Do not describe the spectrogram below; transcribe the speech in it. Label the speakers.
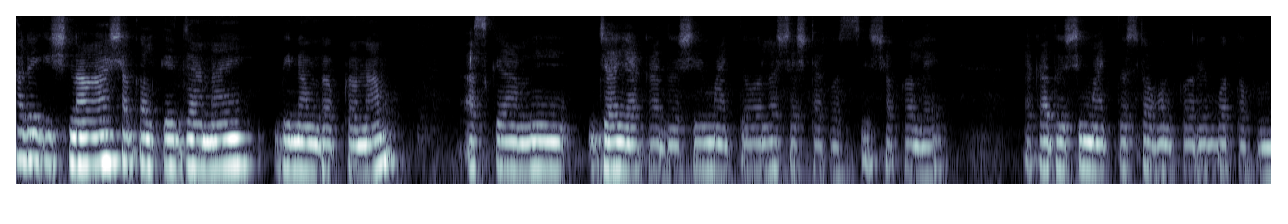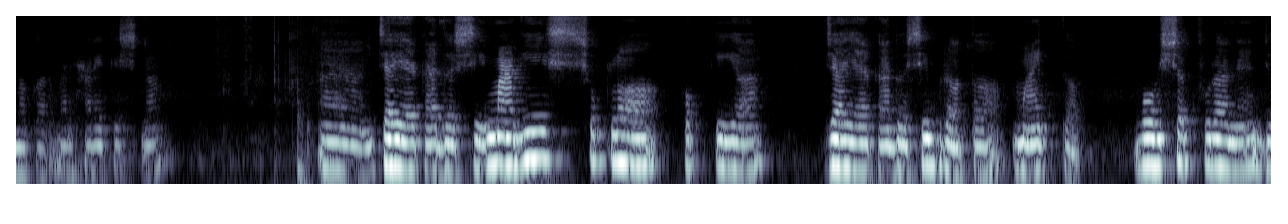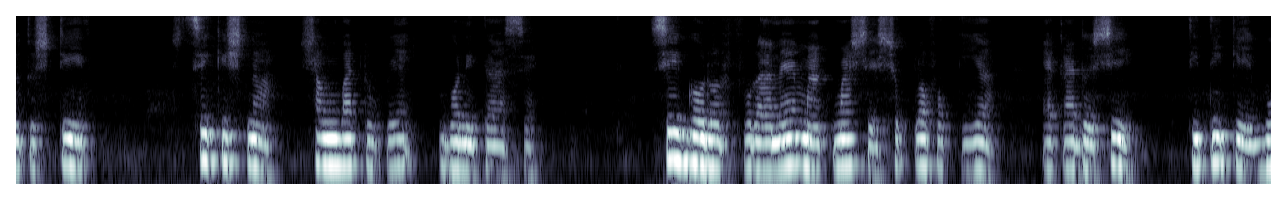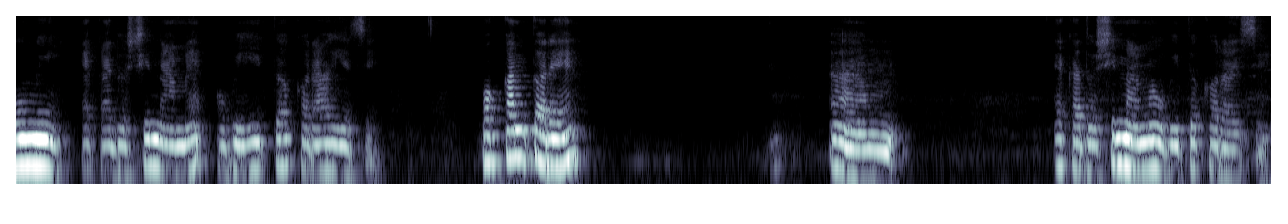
Speaker 1: হরে কৃষ্ণ, সকলকে জানাই বিনম্র প্রণাম। আজকে আমি জয় একাদশীর মাইত্য বলার চেষ্টা করছি। সকলে একাদশী মাইত্য শ্রবণ করে ব্রতপূর্ণ করবেন। হরে কৃষ্ণ। জয় একাদশী। মাঘী শুক্ল ফকিয়া জয় একাদশী ব্রত মাইত্য। ভবিষ্যৎ পুরাণে যুধিষ্ঠির শ্রীকৃষ্ণ সংবাদ রূপে বর্ণিত আছে। শ্রী গরুর পুরাণে মাঘ মাসে শুক্লপক্ষীয় একাদশী তিথিকে ভূমি একাদশী নামে অভিহিত করা হয়েছে। পক্ষান্তরে একাদশী নামে অভিহিত করা হয়েছে।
